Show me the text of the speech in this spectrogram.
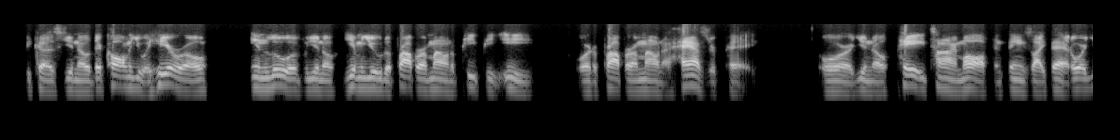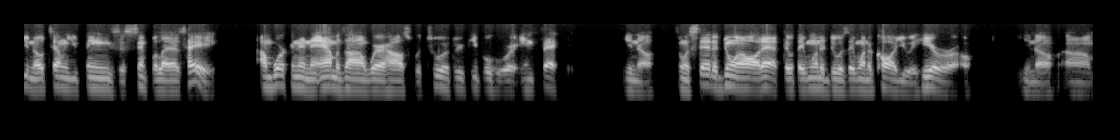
because you know they're calling you a hero in lieu of you know giving you the proper amount of PPE or the proper amount of hazard pay, or you know paid time off and things like that, or you know telling you things as simple as hey, I'm working in the Amazon warehouse with two or three people who are infected, you know. So instead of doing all that, what they want to do is they want to call you a hero, you know, um,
